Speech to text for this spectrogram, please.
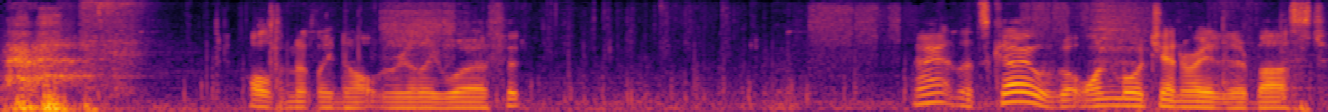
Ultimately not really worth it. Alright, let's go. We've got one more generator to bust.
